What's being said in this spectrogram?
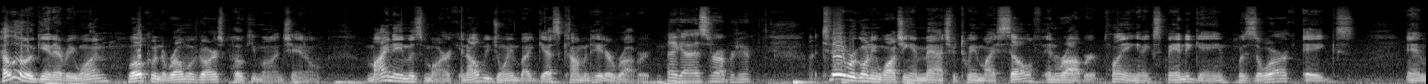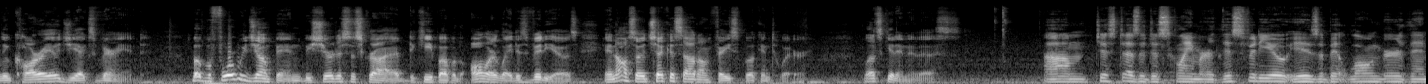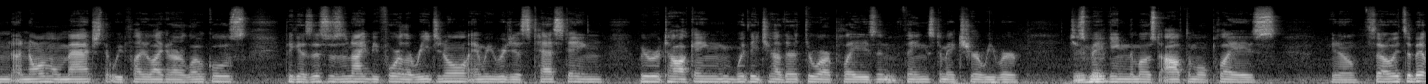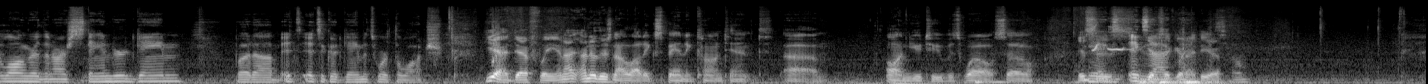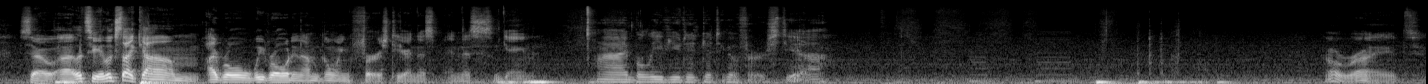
Hello again, everyone. Welcome to Realm of Vidar's Pokemon channel. My name is Mark, and I'll be joined by guest commentator Robert. Hey guys, Robert here. Uh, today we're going to be watching a match between myself and Robert playing an expanded game with Zoroark Eggs and Lucario GX variant. But before we jump in, be sure to subscribe to keep up with all our latest videos, and also check us out on Facebook and Twitter. Let's get into this. Um, just as a disclaimer, this video is a bit longer than a normal match that we play like at our locals because this was the night before the regional and we were just testing. We were talking with each other through our plays and things to make sure we were just Mhm. making the most optimal plays. You know, so it's a bit longer than our standard game, but um, it's it's a good game. It's worth the watch. Yeah, definitely. And I, I know there's not a lot of expanded content um, on YouTube as well, so this Yeah, is gives a good idea. So, So uh, let's see. It looks like um, I roll. We rolled, and I'm going first here in this in this game. I believe you did get to go first. Yeah. All right.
